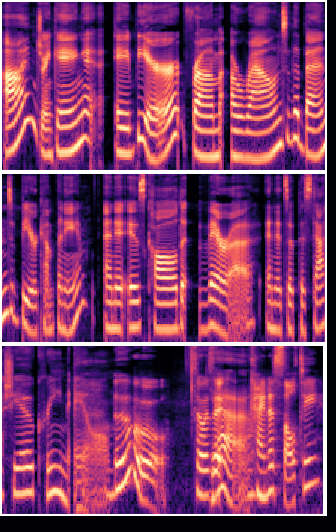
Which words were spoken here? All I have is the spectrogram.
I'm drinking a beer from Around the Bend Beer Company, and it is called Vera, and it's a pistachio cream ale. Ooh. So is Yeah. it kind of salty?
